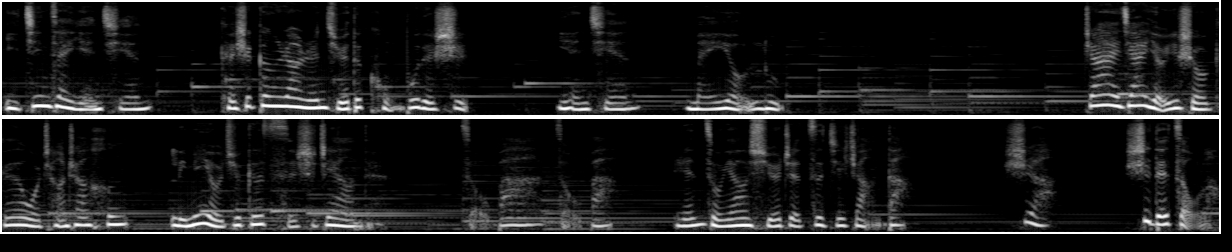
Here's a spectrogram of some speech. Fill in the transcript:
已近在眼前，可是更让人觉得恐怖的是，眼前没有路。张艾嘉有一首歌，我常常哼，里面有句歌词是这样的：“走吧，走吧，人总要学着自己长大。”是啊，是得走了，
